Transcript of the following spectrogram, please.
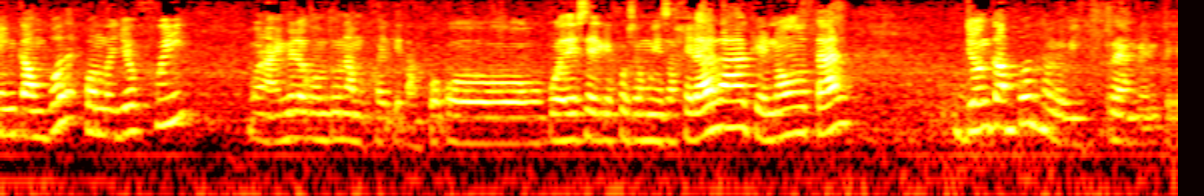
en Camboya, cuando yo fui, bueno, a mí me lo contó una mujer que tampoco puede ser que fuese muy exagerada, que no, tal. Yo en Camboya no lo vi realmente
